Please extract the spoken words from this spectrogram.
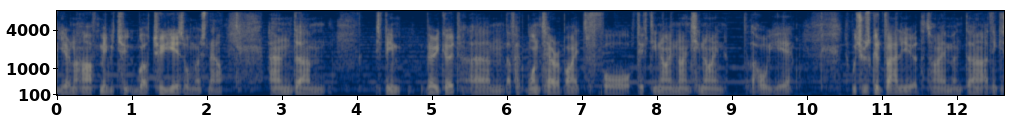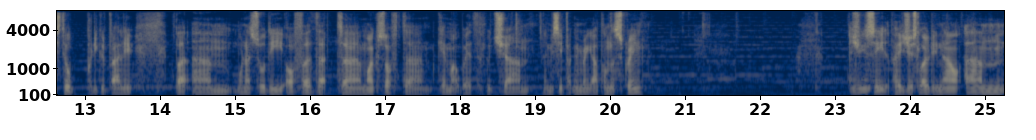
year and a half, maybe two, well, two years almost now, and um, it's been very good. Um, I've had one terabyte for 59.99 for the whole year which was good value at the time, and uh, I think it's still pretty good value. But um, when I saw the offer that uh, Microsoft um, came up with, which um, let me see if I can bring up on the screen. As you can see, the page is just loading now. Um,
